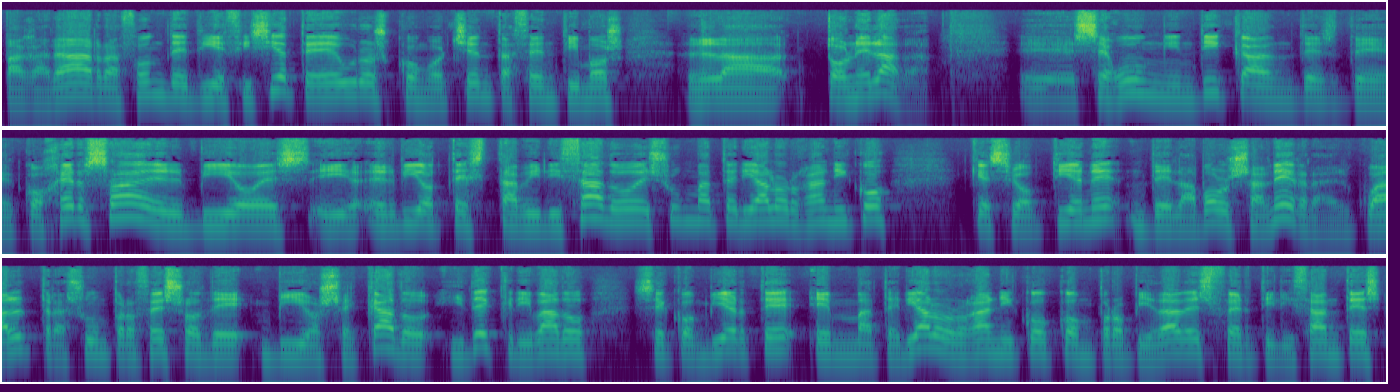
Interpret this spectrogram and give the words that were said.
pagará a razón de 17 euros con 80 céntimos la tonelada. Eh, según indican desde Cogersa, el, el biotestabilizado es un material orgánico que se obtiene de la bolsa negra, el cual, tras un proceso de biosecado y de cribado, se convierte en material orgánico con propiedades fertilizantes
